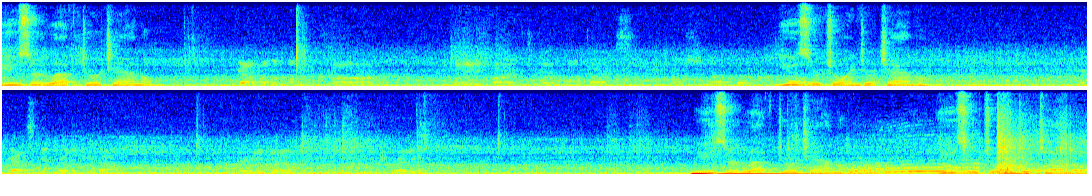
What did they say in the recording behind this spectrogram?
User left your channel. We got another one from 85 two our contacts. User joined your channel. Alright, guys, get ready to get out. Ready to get out. Get ready. User left your channel. User joined your channel.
